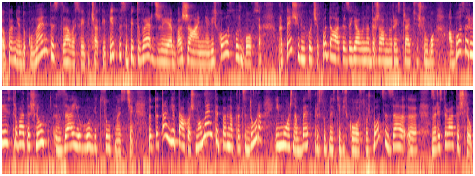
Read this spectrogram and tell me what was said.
е, певні документи, ставить свої печатки, підписи, підтверджує бажання військовослужбовця про те, що він хоче подати заяву на державну реєстрацію шлюбу або зареєструвати шлюб за його відсутності. Тобто там є також моменти, певна процедура, і можна без присутності військовослужбовця за, е, зареєструвати шлюб.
